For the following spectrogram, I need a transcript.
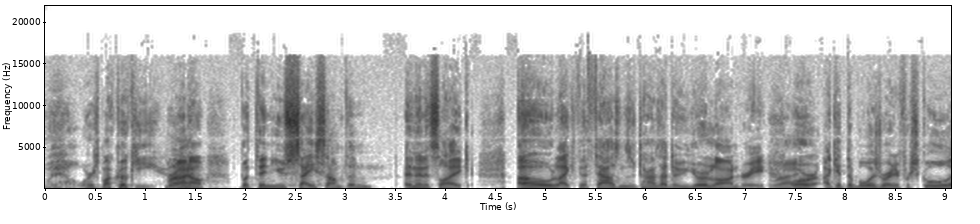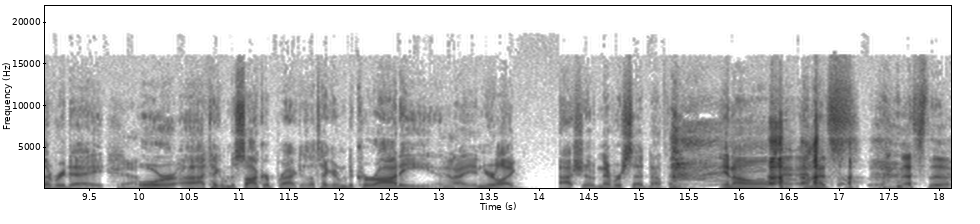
well, where's my cookie? Right. You know, but then you say something. And then it's like, oh, like the thousands of times I do your laundry, Right. or I get the boys ready for school every day, Yeah. or uh, I take them to soccer practice, I take them to karate, and, Yep. I, and you're like, I should have never said nothing, you know, and, and that's that's the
